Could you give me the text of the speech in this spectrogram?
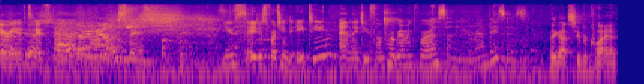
area of TIFF that um, works with youth ages 14 to 18, and they do film programming for us on a year-round basis. They got super quiet.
